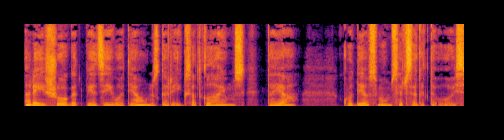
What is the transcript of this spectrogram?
arī šogad piedzīvot jaunus garīgus atklājumus tajā, ko Dievs mums ir sagatavojis.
